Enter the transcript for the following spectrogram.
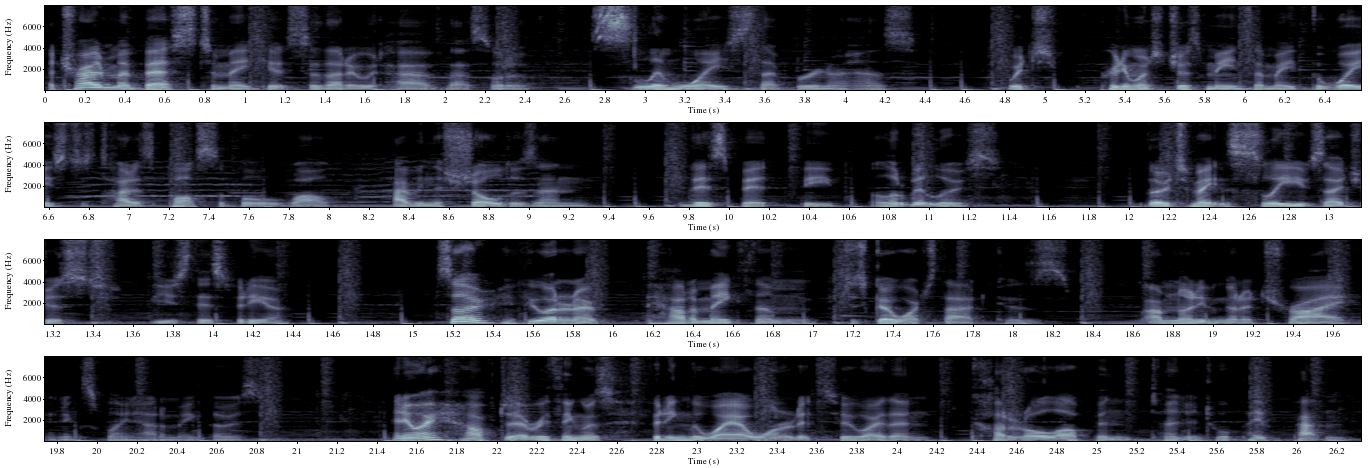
I tried my best to make it so that it would have that sort of slim waist that Bruno has, which pretty much just means I made the waist as tight as possible while having the shoulders and this bit be a little bit loose. Though to make the sleeves I just used this video. So, if you want to know how to make them, just go watch that, because I'm not even going to try and explain how to make those. Anyway, after everything was fitting the way I wanted it to, I then cut it all up and turned it into a paper pattern.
